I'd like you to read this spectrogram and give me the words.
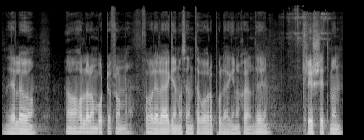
Det gäller att ja, hålla dem borta från farliga lägen och sen ta vara på lägena själv. Det är klyschigt men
